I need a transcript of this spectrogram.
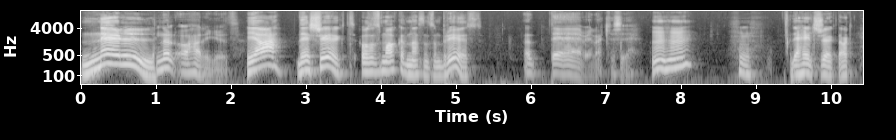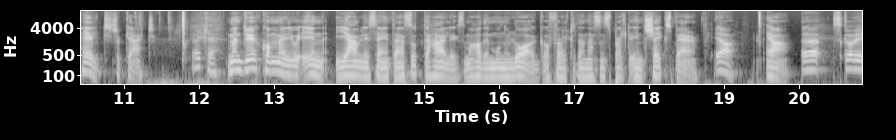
null! Null? Å, herregud. Ja, det er sjukt. Og så smaker det nesten som brus. Ja, Det vil jeg ikke si. Mhm. Hm. Det er helt sjukt. Jeg har vært helt sjokkert. Okay. Men du kommer jo inn jævlig seint. Jeg har sittet her liksom og hatt en monolog og følte at jeg nesten spilte inn Shakespeare. Ja. Ja. Uh, skal, vi,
